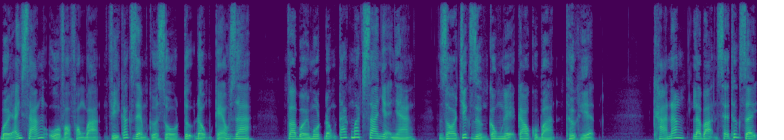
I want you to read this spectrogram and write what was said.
bởi ánh sáng ùa vào phòng bạn vì các rèm cửa sổ tự động kéo ra và bởi một động tác massage nhẹ nhàng do chiếc giường công nghệ cao của bạn thực hiện. Khả năng là bạn sẽ thức dậy,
